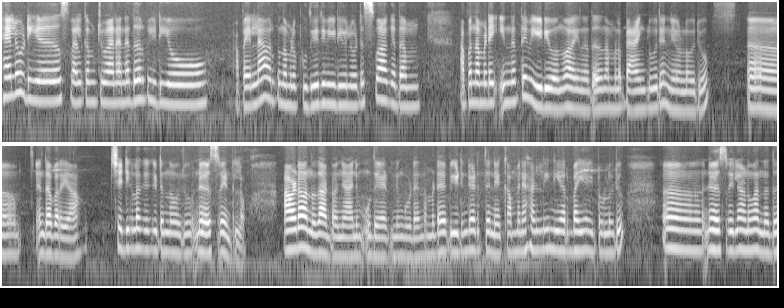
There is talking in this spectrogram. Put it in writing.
Hello dears welcome to an another video അപ്പോൾ എല്ലാവർക്കും നമ്മുടെ പുതിയൊരു വീഡിയോയിലോട്ട് സ്വാഗതം. അപ്പോൾ നമ്മുടെ ഇന്നത്തെ വീഡിയോ എന്ന് പറയുന്നത് നമ്മൾ ബാംഗ്ലൂർ തന്നെയുള്ള ഒരു എന്താ പറയുക ചെടികളൊക്കെ കിട്ടുന്ന ഒരു നഴ്സറി ഉണ്ടല്ലോ. അവിടെ വന്നതാട്ടോ ഞാനും ഉദയേട്ടനും കൂടെ. നമ്മുടെ വീടിന്റെ അടുത്ത് തന്നെ കമ്മനഹള്ളി നിയർ ബൈ ആയിട്ടുള്ളൊരു നഴ്സറിയിലാണ് വന്നത്.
